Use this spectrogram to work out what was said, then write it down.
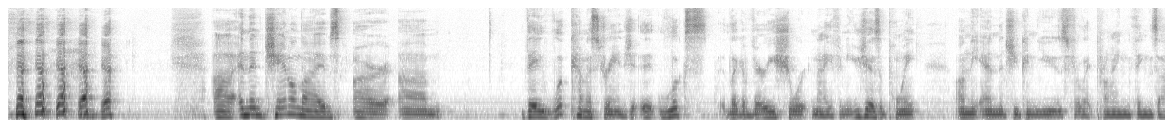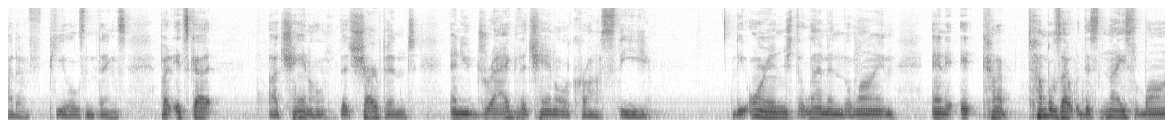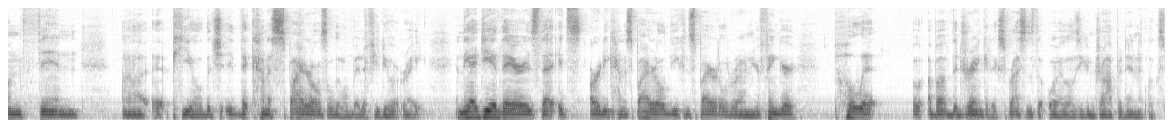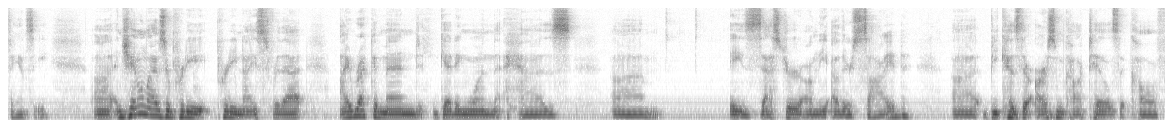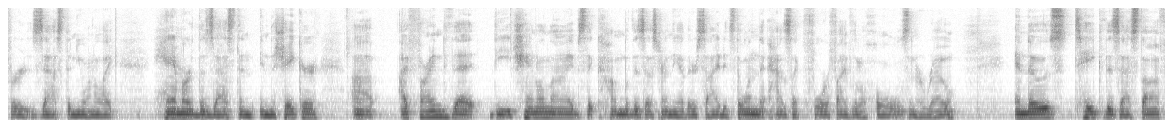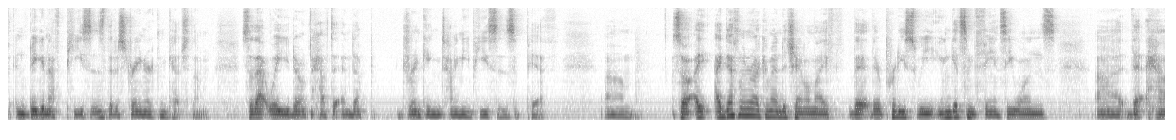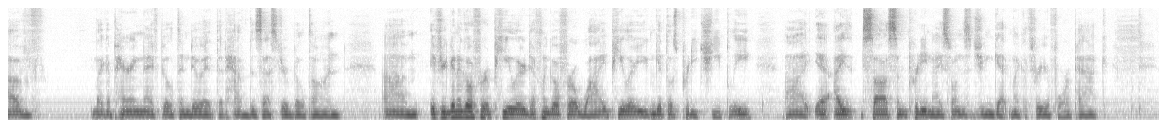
Yeah, yeah, Uh, and then channel knives are um, they look kind of strange. It looks like a very short knife, and it usually has a point on the end that you can use for like prying things out of peels and things. But it's got a channel that's sharpened, and you drag the channel across the the orange, the lemon, the lime, and it, it kind of tumbles out with this nice long thin uh, peel that sh- that kind of spirals a little bit if you do it right. And the idea there is that it's already kind of spiraled. You can spiral it around your finger, pull it above the drink. It expresses the oils. You can drop it in. It looks fancy. Uh, and channel knives are pretty pretty nice for that. I recommend getting one that has um, a zester on the other side uh, because there are some cocktails that call for zest and you want to like hammer the zest in, in the shaker. Uh, I find that the channel knives that come with the zester on the other side, it's the one that has like four or five little holes in a row. And those take the zest off in big enough pieces that a strainer can catch them. So that way you don't have to end up drinking tiny pieces of pith. Um, so I, I definitely recommend a channel knife. They're, they're pretty sweet. You can get some fancy ones uh, that have like a paring knife built into it that have the zester built on. Um, if you're gonna go for a peeler, definitely go for a Y peeler. You can get those pretty cheaply. Uh, yeah, I saw some pretty nice ones that you can get in like a three or four pack.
